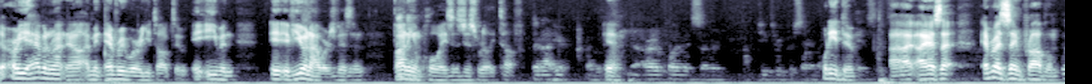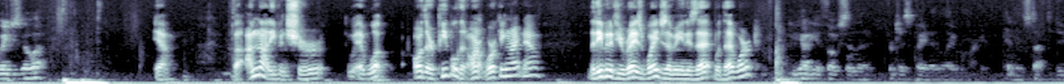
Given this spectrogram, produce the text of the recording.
There, are you having right now? I mean, everywhere you talk to, even if you and I were visiting, finding mm-hmm. employees is just really tough. they're not here. I mean, Yeah. Our unemployment's under two, three percent. What do you do? I, I ask that. Everybody's the same problem. Wages go up. Yeah, but I'm not even sure. At what are there people that aren't working right now? That even if you raise wages, I mean, is that would that work? You gotta get folks in the, participate in the labor market and it's tough to do.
